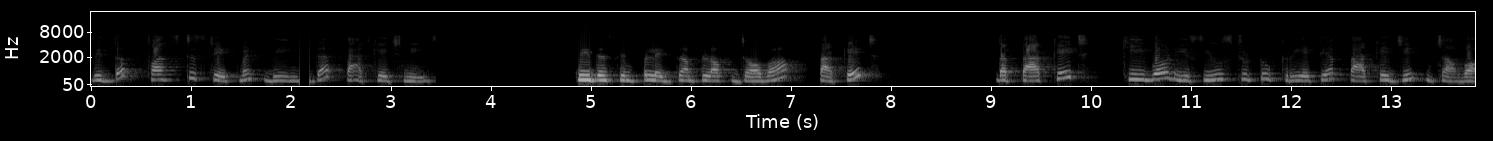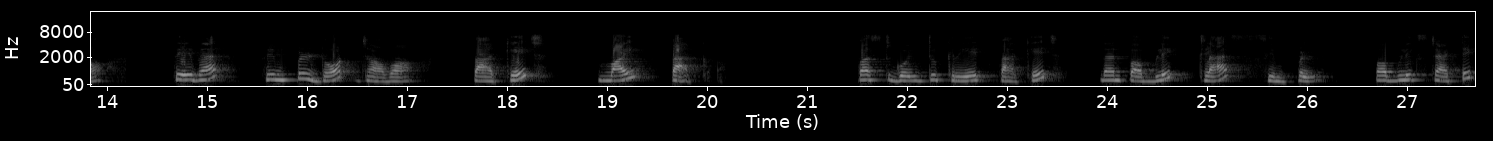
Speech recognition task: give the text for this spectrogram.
with the first statement being the package names. See the simple example of Java package. The package keyword is used to create a package in Java. Save as simple.java package my pack. First going to create package then public class simple. public static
